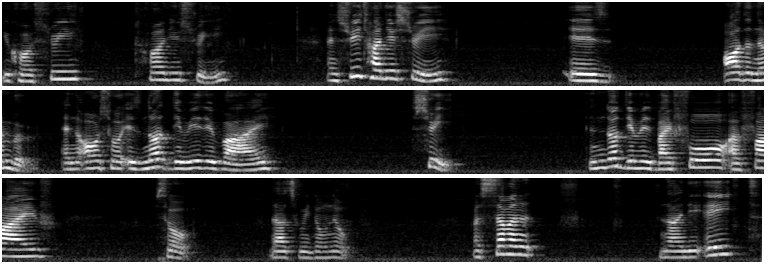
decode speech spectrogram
equals 323 and 323 is odd number and also is not divided by 3 and not divided by 4 or 5 so that's we don't know. But 798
